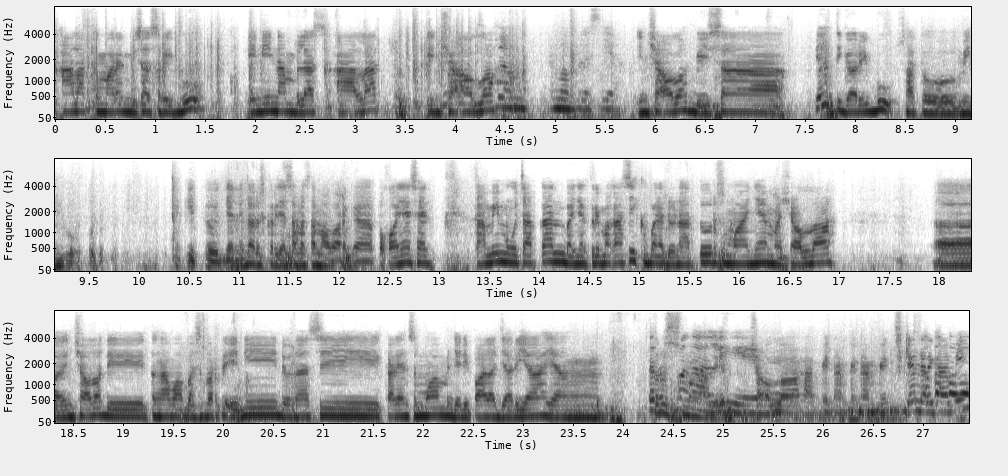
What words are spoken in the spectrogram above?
alat kemarin bisa 1000, ini 16 alat insya Allah Belum 15 ya. insya Allah bisa ya 3000 satu minggu gitu. Dan itu harus kerja sama sama warga. Pokoknya saya kami mengucapkan banyak terima kasih kepada donatur semuanya masya Allah. Eh, insya Allah di tengah wabah seperti ini donasi kalian semua menjadi pahala jariah yang terus, Terus mengalir. insya Allah. Amin amin amin. Sekian dari kami.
